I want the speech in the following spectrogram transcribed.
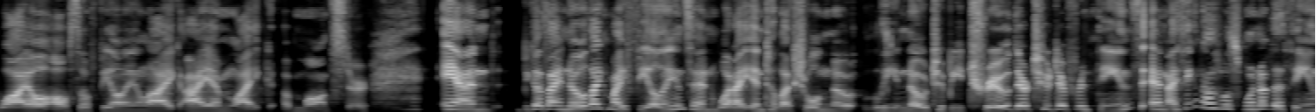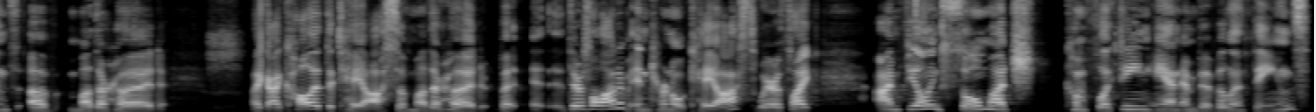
while also feeling like I am like a monster. And because I know like my feelings and what I intellectually know, to be true, they're two different things. And I think that was one of the things of motherhood like I call it the chaos of motherhood, but there's a lot of internal chaos where it's like I'm feeling so much conflicting and ambivalent things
